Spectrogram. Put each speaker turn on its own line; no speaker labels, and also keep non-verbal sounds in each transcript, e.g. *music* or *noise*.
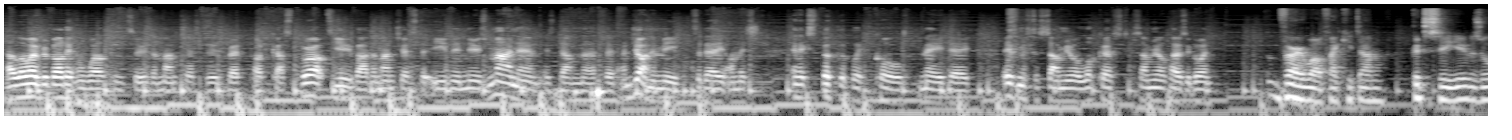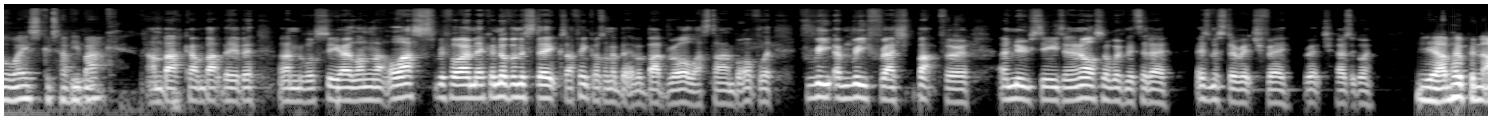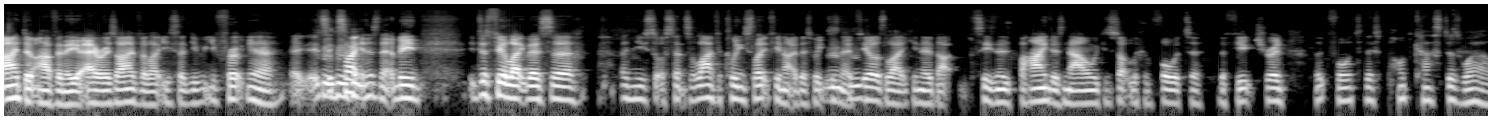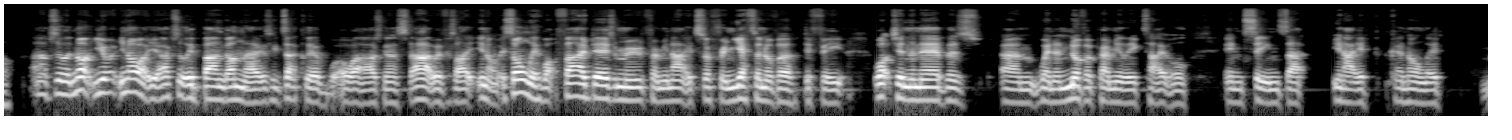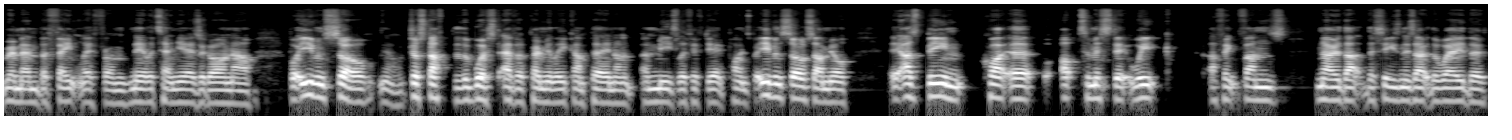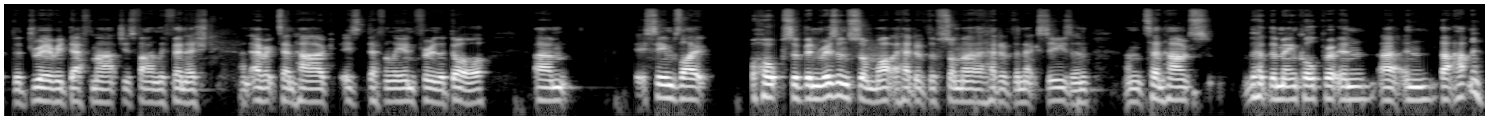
Hello, everybody, and welcome to the Manchester is Red podcast brought to you by the Manchester Evening News. My name is Dan Murphy, and joining me today on this inexplicably cold May day is Mr. Samuel Luckhurst. Samuel, how's it going?
Very well, thank you, Dan. Good to see you as always. Good to have you mm. back.
I'm back, I'm back, baby, and we'll see how long that lasts before I make another mistake. Because I think I was on a bit of a bad roll last time, but hopefully, re- I'm refreshed back for a new season. And also with me today is Mr. Rich Fay. Rich, how's it going?
Yeah, I'm hoping I don't have any errors either. Like you said, you you throw, yeah, it's *laughs* exciting, isn't it? I mean, it does feel like there's a, a new sort of sense of life, a clean slate for United this week, doesn't
Mhm.
it? It feels like you know that season is behind us now, and we can start looking forward to the future and look forward to this podcast as well.
Absolutely not. You you know what? You're absolutely bang on there. It's exactly what I was going to start with. It's like you know, it's only what five days removed from United suffering yet another defeat, watching the neighbours um, win another Premier League title in scenes that United can only remember faintly from nearly ten years ago now. But even so, you know, just after the worst ever Premier League campaign on a, a measly 58 points. But even so, Samuel, it has been quite a optimistic week. I think fans know that the season is out of the way, the, the dreary death march is finally finished, and Erik Ten Hag is definitely in through the door. Um, it seems like hopes have been risen somewhat ahead of the summer, ahead of the next season, and Ten Hag's the, the main culprit in uh, in that happening.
